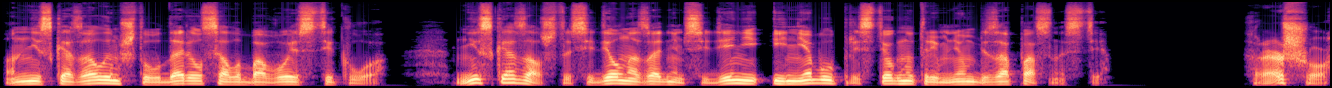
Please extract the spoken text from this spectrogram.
Он не сказал им, что ударился о лобовое стекло не сказал, что сидел на заднем сиденье и не был пристегнут ремнем безопасности. «Хорошо.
